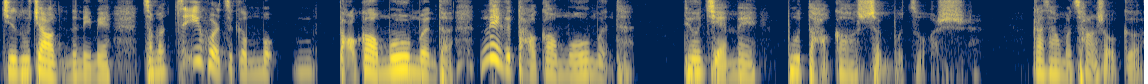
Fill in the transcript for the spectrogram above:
基督教的里面，怎么这一会儿这个祷祷告 moment，那个祷告 moment，弟兄姐妹不祷告神不做事。刚才我们唱首歌，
